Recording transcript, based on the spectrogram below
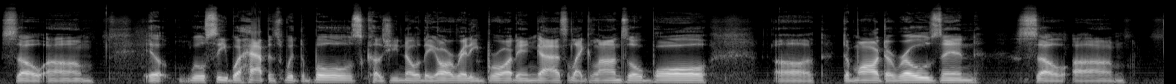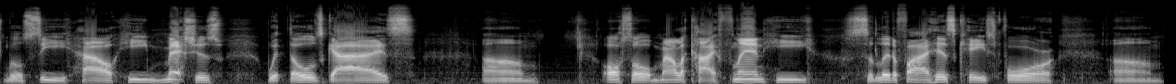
So um, it, we'll see what happens with the Bulls because you know they already brought in guys like Lonzo Ball, uh, DeMar DeRozan. So um, we'll see how he meshes with those guys. Um, also, Malachi Flynn, he solidified his case for um,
